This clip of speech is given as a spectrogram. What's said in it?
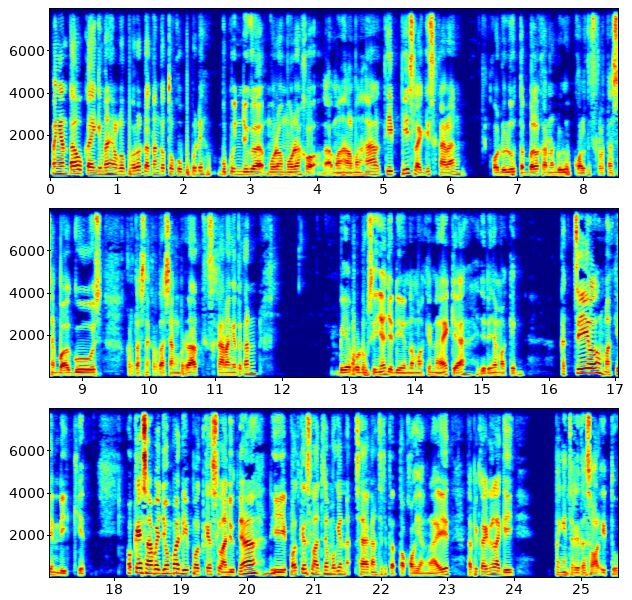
pengen tahu kayak gimana Hercule Poirot, datang ke toko buku deh. Bukunya juga murah-murah kok, nggak mahal-mahal, tipis lagi sekarang. Kok dulu tebel karena dulu kualitas kertasnya bagus, kertasnya kertas yang berat. Sekarang itu kan biaya produksinya jadi makin naik ya, jadinya makin kecil, makin dikit. Oke, sampai jumpa di podcast selanjutnya. Di podcast selanjutnya mungkin saya akan cerita tokoh yang lain, tapi kali ini lagi pengen cerita soal itu,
